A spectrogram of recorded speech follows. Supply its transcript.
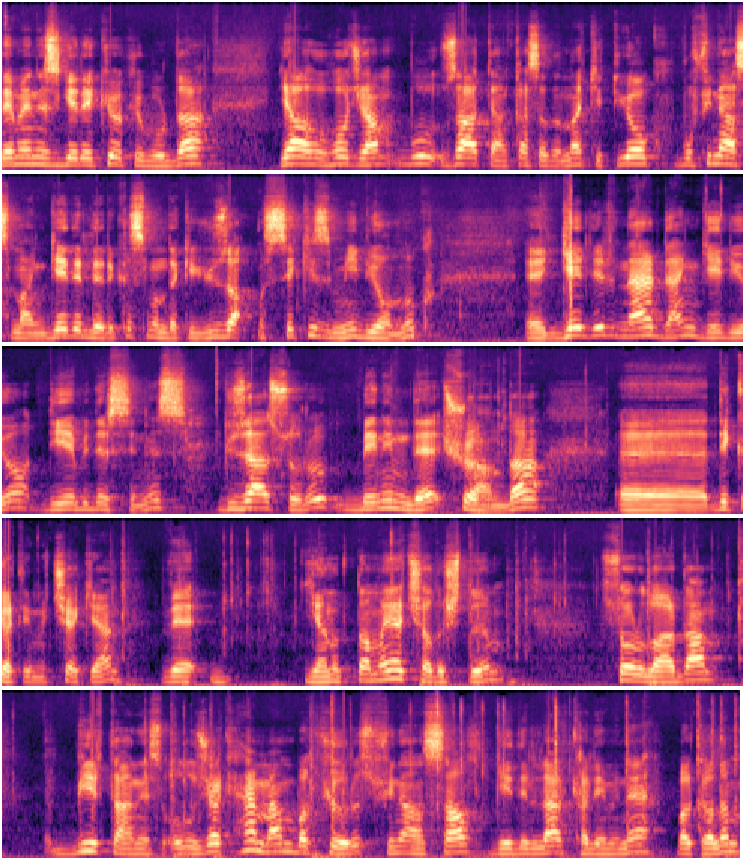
Demeniz gerekiyor ki burada yahu hocam bu zaten kasada nakit yok. Bu finansman gelirleri kısmındaki 168 milyonluk e, gelir nereden geliyor diyebilirsiniz. Güzel soru. Benim de şu anda e, dikkatimi çeken ve yanıtlamaya çalıştığım sorulardan bir tanesi olacak. Hemen bakıyoruz finansal gelirler kalemine bakalım.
